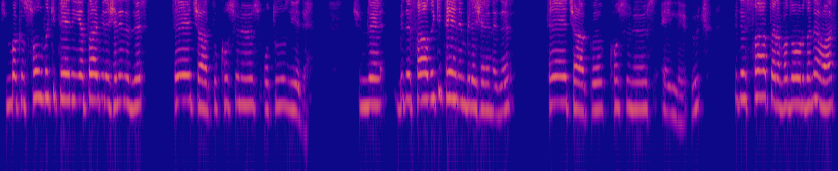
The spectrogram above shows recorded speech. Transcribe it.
Şimdi bakın soldaki T'nin yatay bileşeni nedir? T çarpı kosinüs 37. Şimdi bir de sağdaki T'nin bileşeni nedir? T çarpı kosinüs 53. Bir de sağ tarafa doğru da ne var?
